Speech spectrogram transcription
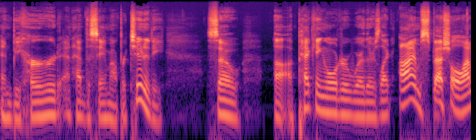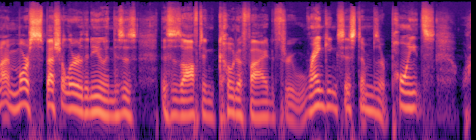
and be heard and have the same opportunity. So, uh, a pecking order where there's like I'm special and I'm more specialer than you, and this is this is often codified through ranking systems or points or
